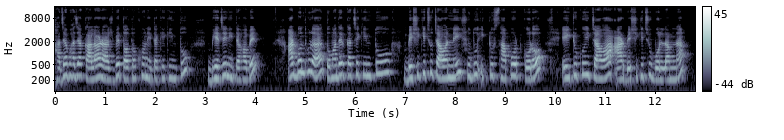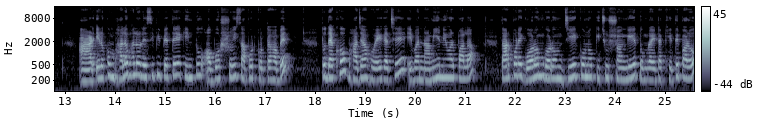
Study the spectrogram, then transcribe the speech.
ভাজা ভাজা কালার আসবে, ততক্ষণ এটাকে কিন্তু ভেজে নিতে হবে। আর বন্ধুরা, তোমাদের কাছে কিন্তু বেশি কিছু চাওয়ার নেই, শুধু একটু সাপোর্ট করো। এইটুকুই চাওয়া, আর বেশি কিছু বললাম না। আর এরকম ভালো ভালো রেসিপি পেতে কিন্তু অবশ্যই সাপোর্ট করতে হবে। তো দেখো, ভাজা হয়ে গেছে, এবার নামিয়ে নেওয়ার পালা। তারপরে গরম গরম যে কোনো কিছুর সঙ্গে তোমরা এটা খেতে পারো।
